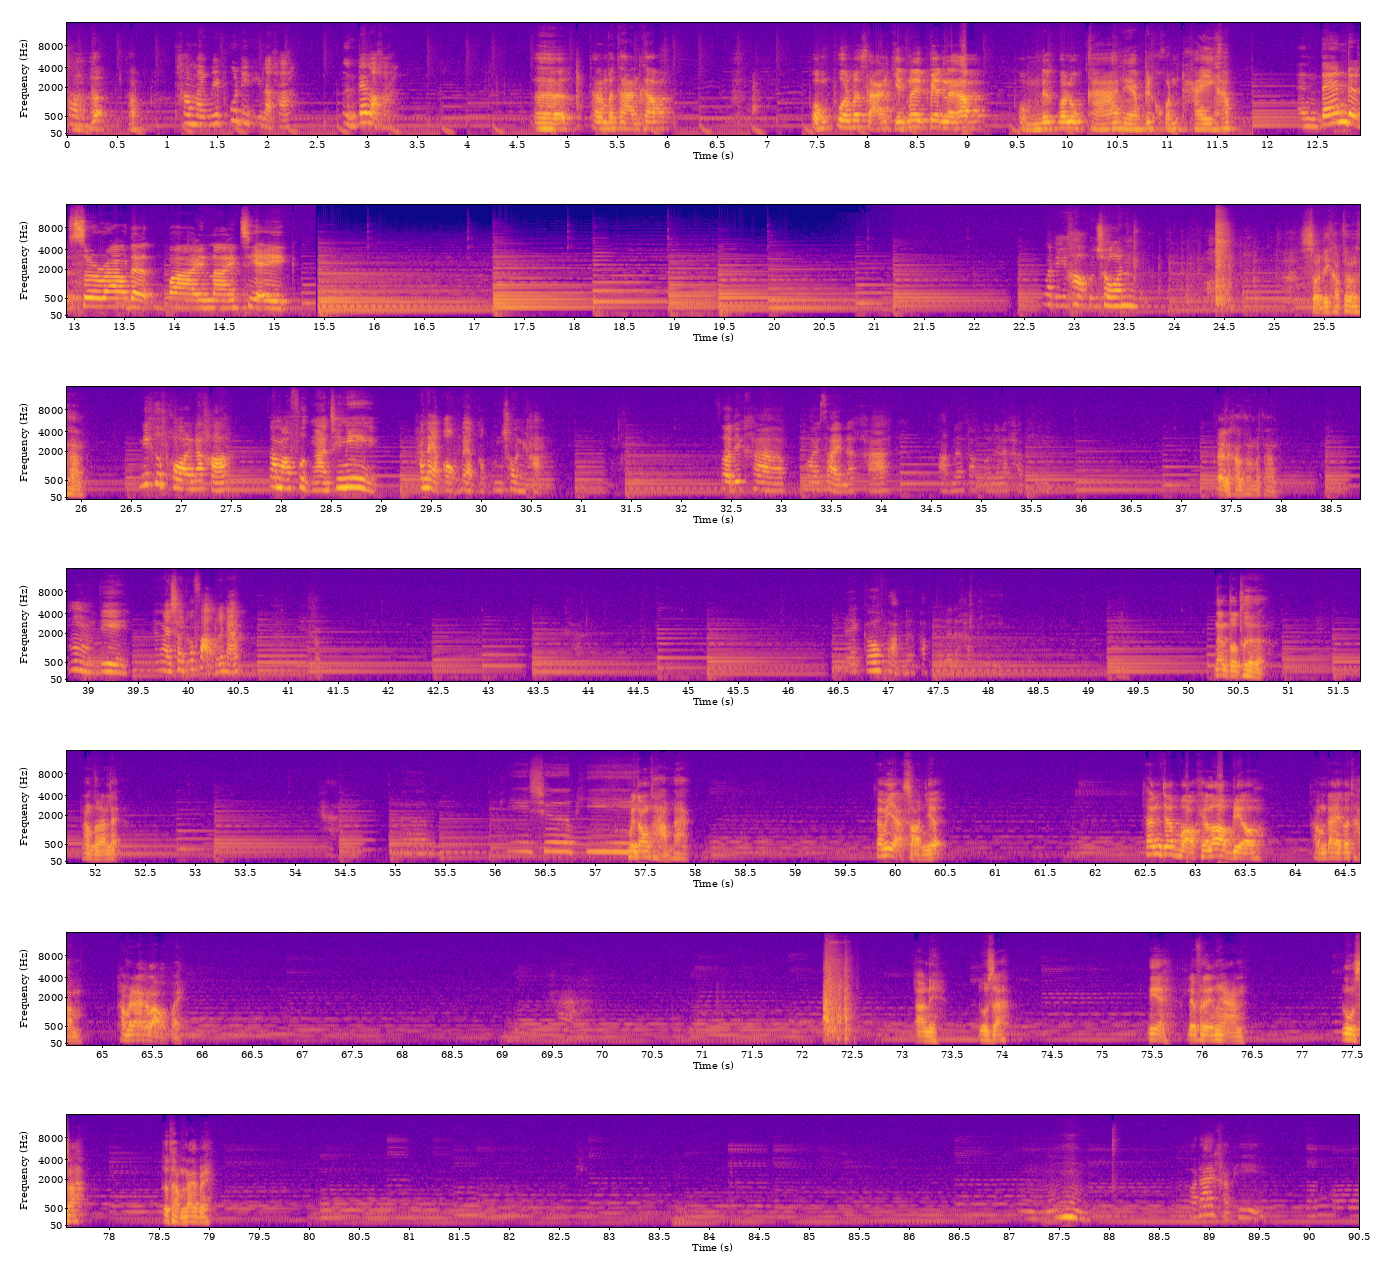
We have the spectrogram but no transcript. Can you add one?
ชนเฮ้อครับ ทำไมไม่พูดดีๆล่ะคะ ตื่นเต้นเหรอคะ เอ่อท่านประธานครับ ผมพูดภาษาอังกฤษไม่เป็นนะครับ ผมนึกว่าลูกค้าเนี่ยเป็นคนไทยครับ and then they're surrounded by 98สวัสดีค่ะคุณชน สวัสดีครับท่านประธาน นี่คือพลอยนะคะ จะมาฝึกงานที่นี่ แผนกออกแบบกับคุณชนค่ะ สวัสดีค่ะพลอยใสนะคะ ฝากเนื้อฝากตัวด้วยนะคะพี่ ได้เลยครับท่านประธาน อืมดี ยังไงฉันก็ฝากด้วยนะค่ะยังไงก็ฝากเนื้อฝากตัวด้วยนะคะพี่ นั่นตัวเธอ นั่งตัวนั้นแหละ ค่ะเอิ่มพี่ชื่อพี่ ไม่ต้องถามมาก ถ้าไม่อยากสอนเยอะ ฉันจะบอกแค่รอบเดียวทำได้ก็ทำทำไม่ได้ก็ลาออกไป ค่ะ เอานี่ ดูซะ เนี่ยเรฟเฟรนงาน ดูซะ เธอทำได้ไหม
